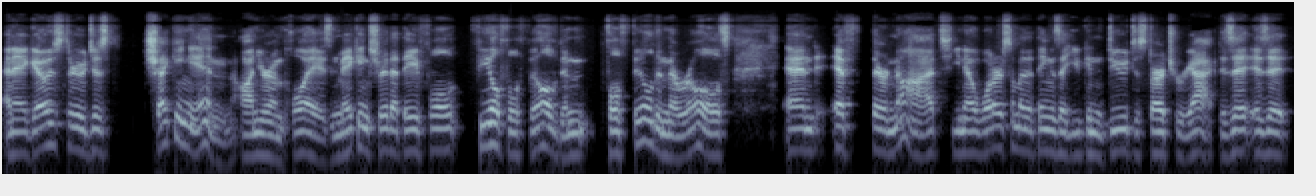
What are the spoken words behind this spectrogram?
and it goes through just checking in on your employees and making sure that they full, feel fulfilled and fulfilled in their roles. And if they're not, you know, what are some of the things that you can do to start to react? Is it is it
